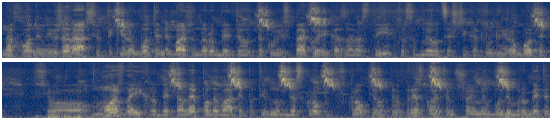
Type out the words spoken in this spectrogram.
Находимо і вже раз, що такі роботи не бажано робити от такою спекою, яка зараз стоїть, особливо це щекатурні роботи, що можна їх робити, але поливати. Потрібно буде скроп, скроплювати оприскувачем, що і ми будемо робити.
